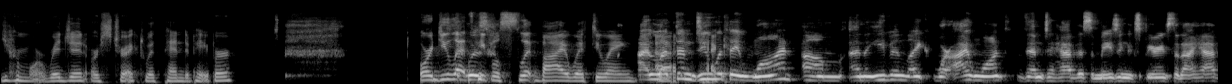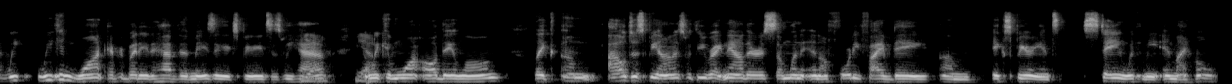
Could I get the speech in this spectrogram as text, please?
you're more rigid or strict with pen to paper? Or do you let was, people slip by with doing? I let uh, them do tech? what they want, um, and even like where I want them to have this amazing experience that I have. We we can want everybody to have the amazing experiences we have, yeah, yeah. and we can want all day long. Like, um, I'll just be honest with you right now. There is someone in a 45 day um, experience staying with me in my home,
